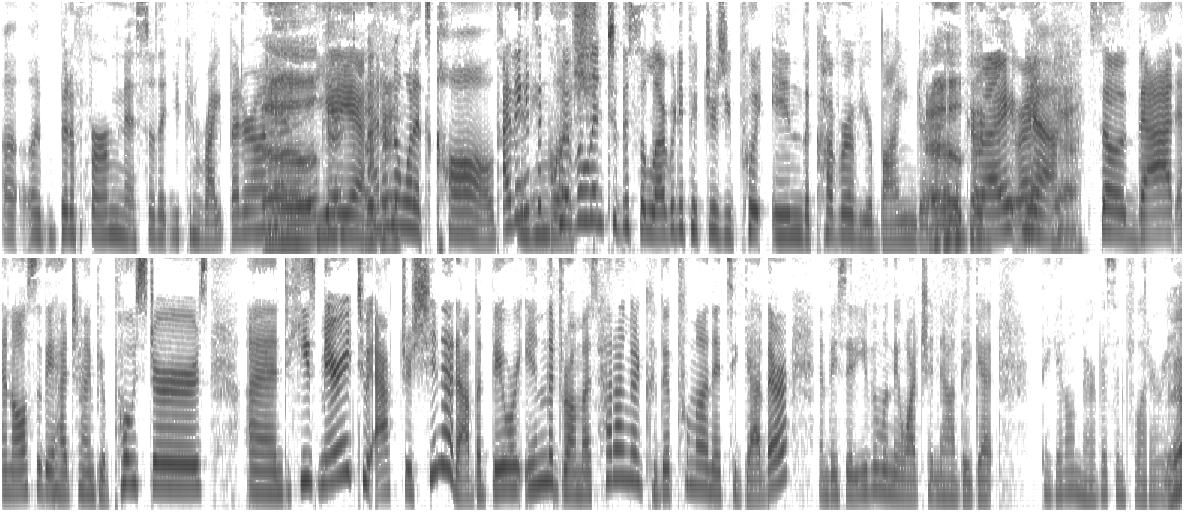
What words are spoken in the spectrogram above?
a, a, bit of firmness so that you can write better on oh, it. Okay. Yeah, yeah. Okay. I don't know what it's called. I think it's English. equivalent to the celebrity pictures you put in the cover of your binder. Oh, okay. Right, right. Yeah. yeah. So that, and also they had champion posters. And he's married to actress Shin Ae-ra, but they were in the drama 사랑을 그대 품 안에 together. And they said even when they watch it now, they get they get all nervous and fluttery. Oh,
